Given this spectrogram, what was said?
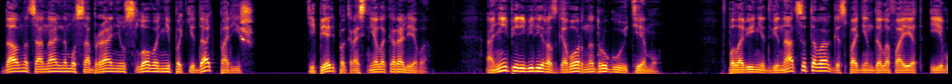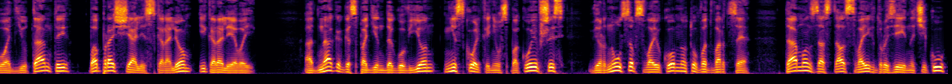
дал национальному собранию слово не покидать Париж». Теперь покраснела королева. Они перевели разговор на другую тему. В половине двенадцатого господин де Лафайет и его адъютанты попрощались с королем и королевой. Однако господин де Гувьон, нисколько не успокоившись, вернулся в свою комнату во дворце — там он застал своих друзей на чеку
